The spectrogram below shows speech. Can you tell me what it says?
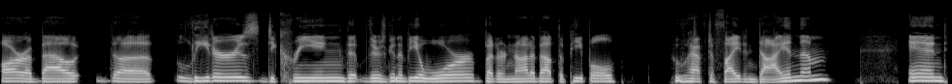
are about the leaders decreeing that there's going to be a war but are not about the people who have to fight and die in them. And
